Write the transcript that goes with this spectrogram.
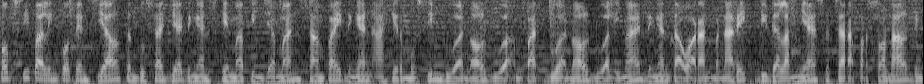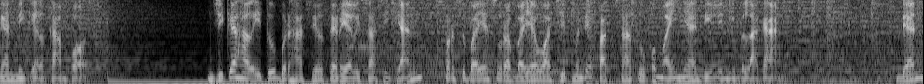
Opsi paling potensial tentu saja dengan skema pinjaman sampai dengan akhir musim 2024-2025 dengan tawaran menarik di dalamnya secara personal dengan Miguel Campos. Jika hal itu berhasil terrealisasikan, Persebaya Surabaya wajib mendepak satu pemainnya di lini belakang. Dan,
